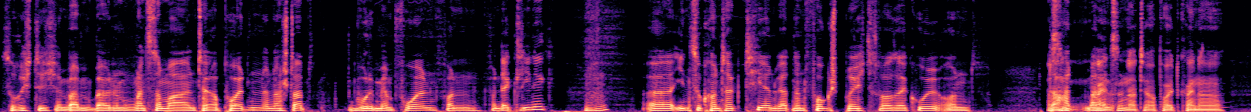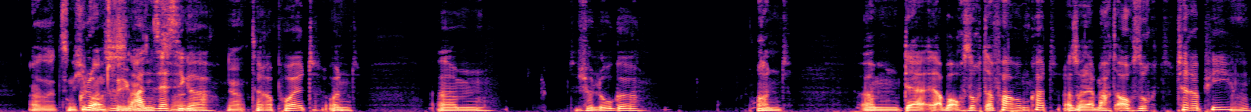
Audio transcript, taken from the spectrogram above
So richtig. Und beim, bei einem ganz normalen Therapeuten in der Stadt wurde mir empfohlen von, von der Klinik, Mhm. äh, ihn zu kontaktieren. Wir hatten ein Vorgespräch, das war sehr cool und da Also hat ein man einzelner Therapeut, keine, also jetzt nicht Genau, einen ist ein ansässiger. Ja. Therapeut und ähm, Psychologe und ähm, der aber auch Suchterfahrung hat. Also er macht auch Suchttherapie Mhm.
